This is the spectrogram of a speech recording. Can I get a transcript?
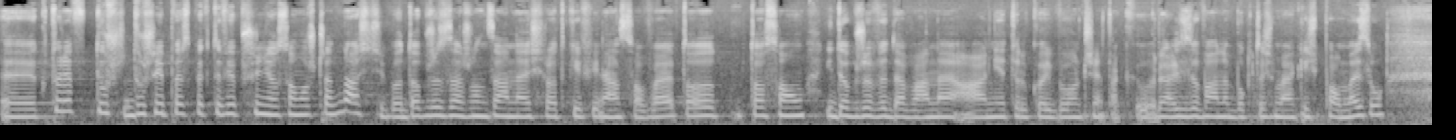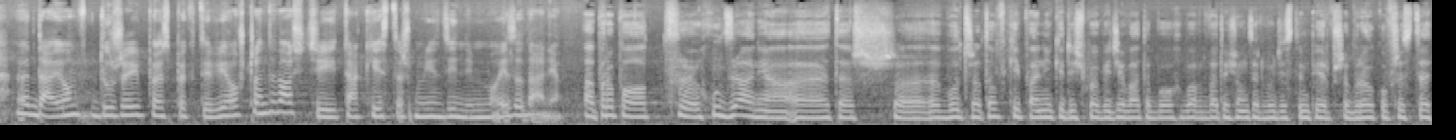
e, które w dłuż, dłuższej perspektywie przyniosą oszczędności, bo dobrze zarządzane środki finansowe to, to są i dobrze wydawane, a nie tylko i wyłącznie tak realizowane, bo ktoś ma jakiś pomysł, e, dają w dużej perspektywie oszczędności i takie jest też między innymi moje zadanie. A propos odchudzania e, też e, budżetówki, pani kiedyś powiedziała, to było chyba w 2021 roku, wszyscy,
